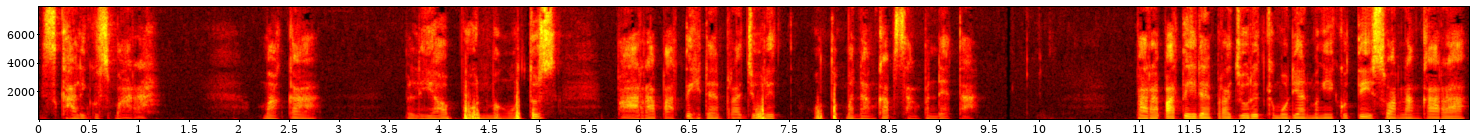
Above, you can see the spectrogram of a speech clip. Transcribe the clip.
sekaligus marah. Maka beliau pun mengutus para patih dan prajurit untuk menangkap sang pendeta. Para patih dan prajurit kemudian mengikuti Swarnangkara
